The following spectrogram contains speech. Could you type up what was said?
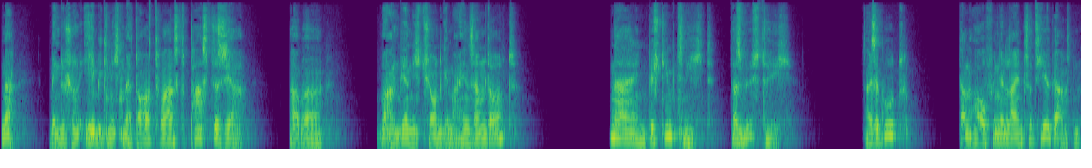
Na, wenn du schon ewig nicht mehr dort warst, passt es ja. Aber waren wir nicht schon gemeinsam dort? Nein, bestimmt nicht. Das wüsste ich. Also gut, dann auf in den Leinzer Tiergarten.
